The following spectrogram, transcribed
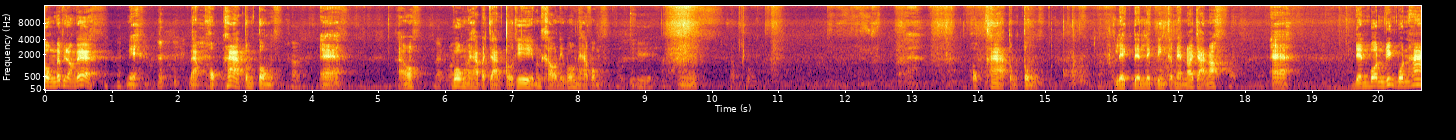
รงๆเด้อพี่น้องเด้อนี่นะครับหกห้าตรงครับ ๆแอบเอา วงนะครับอาจารย์ตัวที่มันเข่าในวงนะครับผมโอเคครับผมหกห้าตรงๆ เหล็กเด่นเหล็กวิ่งกับแม่นเนาะอาจารย์เนาะอ่าเด่นบนวิ่งบนห้า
